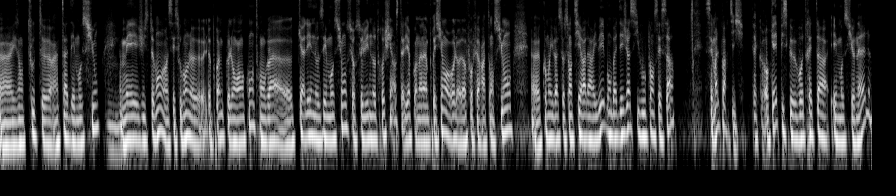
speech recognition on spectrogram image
euh, ils ont tout un tas d'émotions. Mm. Mais justement, c'est souvent le, le problème que l'on rencontre. On va caler nos émotions sur celui de notre chien, c'est-à-dire qu'on a l'impression, oh là là, faut faire attention. comment il va se sentir à l'arrivée Bon bah déjà, si vous pensez ça, c'est mal parti. D'accord. Ok, puisque votre état émotionnel,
